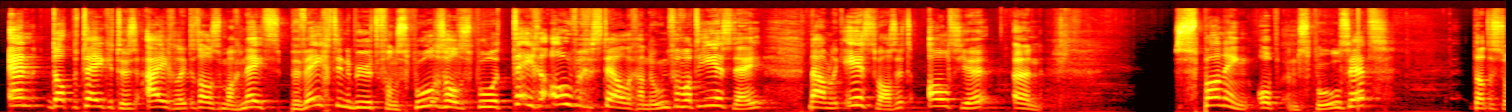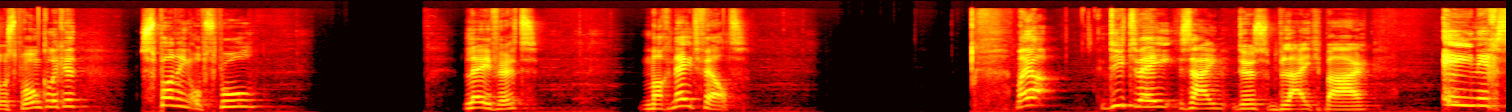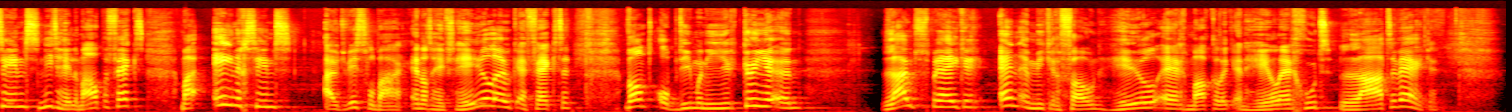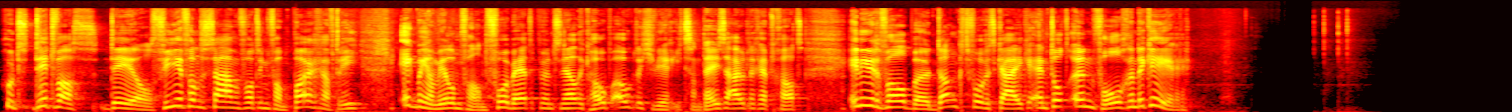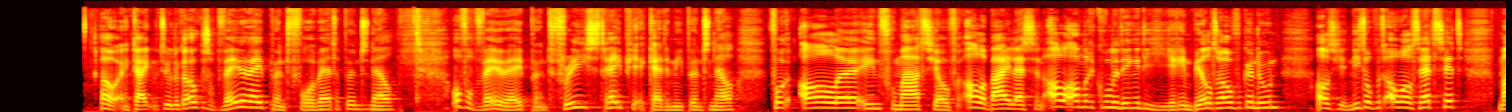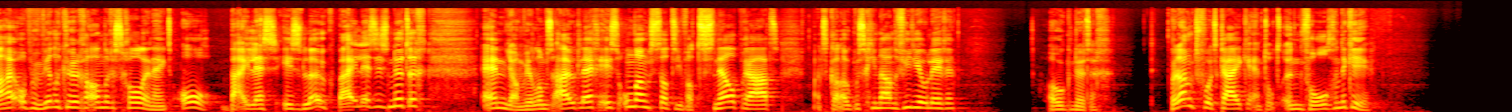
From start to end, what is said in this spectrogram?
En dat betekent dus eigenlijk dat als een magneet beweegt in de buurt van de spoel, dan zal de spoel het tegenovergestelde gaan doen van wat hij eerst deed. Namelijk eerst was het als je een spanning op een spoel zet, dat is de oorspronkelijke, spanning op spoel levert magneetveld. Maar ja, die twee zijn dus blijkbaar enigszins, niet helemaal perfect, maar enigszins uitwisselbaar. En dat heeft heel leuke effecten, want op die manier kun je een luidspreker en een microfoon heel erg makkelijk en heel erg goed laten werken. Goed, dit was deel 4 van de samenvatting van paragraaf 3. Ik ben Jan Willem van voorbeter.nl. Ik hoop ook dat je weer iets aan deze uitleg hebt gehad. In ieder geval bedankt voor het kijken en tot een volgende keer. Oh, en kijk natuurlijk ook eens op www.voorbeter.nl of op www.free-academy.nl voor alle informatie over alle bijlessen en alle andere coole dingen die je hier in Beeldhoven kunt doen. Als je niet op het OLZ zit, maar op een willekeurige andere school en denkt, oh, bijles is leuk, bijles is nuttig. En Jan Willems uitleg is, ondanks dat hij wat snel praat, maar het kan ook misschien aan de video liggen, ook nuttig. Bedankt voor het kijken en tot een volgende keer.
